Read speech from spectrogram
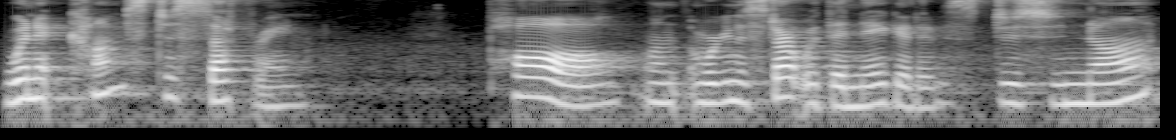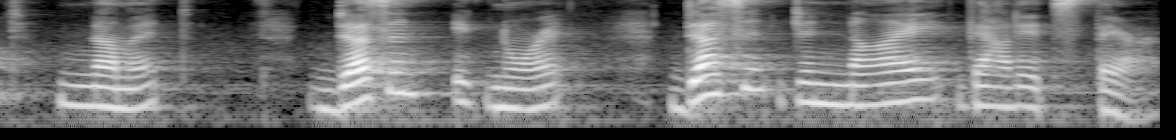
when it comes to suffering, Paul, um, we're going to start with the negatives, does not numb it, doesn't ignore it, doesn't deny that it's there.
